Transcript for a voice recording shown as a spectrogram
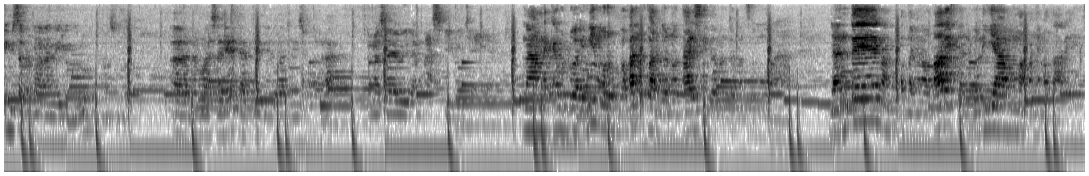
Mungkin bisa perkenalkan diri dulu narasumber. Eh, nama saya Dante Dirwan Rizwara. Nama saya William Asfi Wijaya. Nah, mereka berdua ini merupakan keluarga notaris nih teman-teman semua. Dante, namanya notaris, dan William, namanya notaris.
